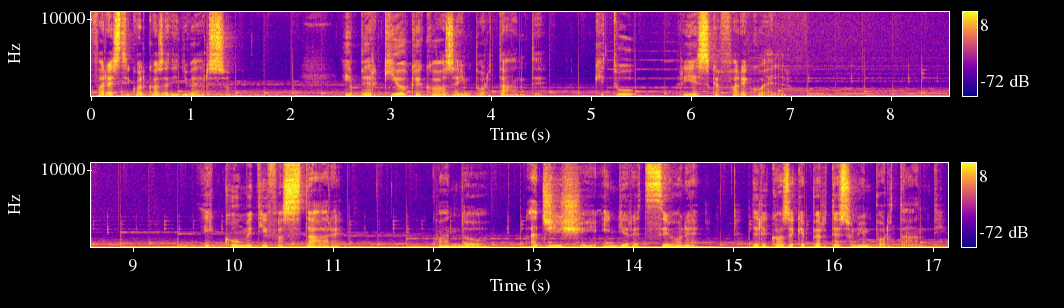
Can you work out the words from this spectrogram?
Faresti qualcosa di diverso? E per chi o che cosa è importante che tu riesca a fare quello? E come ti fa stare quando agisci in direzione delle cose che per te sono importanti?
